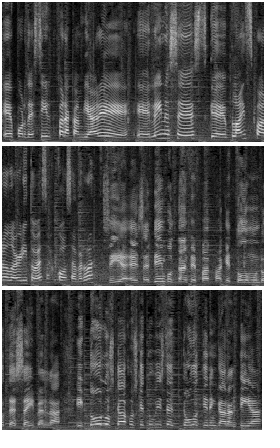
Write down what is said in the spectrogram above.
eh, por decir, para cambiar eh, eh, lane assist, blind spot alert y todas esas cosas, ¿verdad? Sí, es, es bien importante para que todo el mundo esté safe, ¿verdad? Y todos los carros que tuviste, todos tienen garantía,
